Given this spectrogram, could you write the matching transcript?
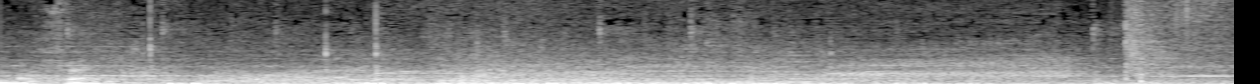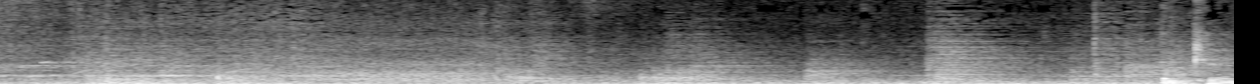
My friend. Okay.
